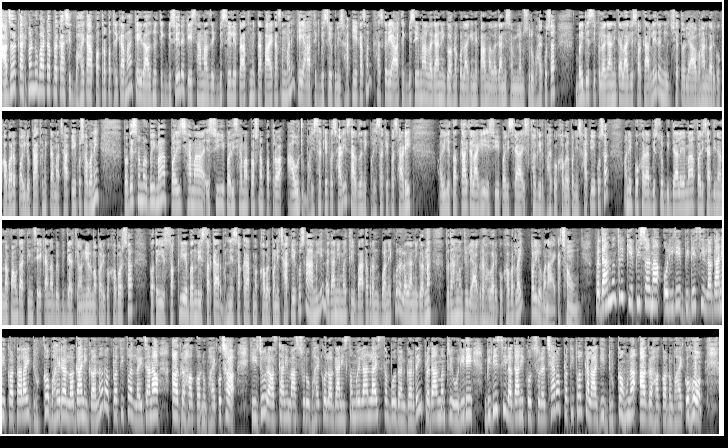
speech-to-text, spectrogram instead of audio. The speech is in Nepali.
आज काठमाण्डुबाट प्रकाशित भएका पत्र पत्रिकामा केही राजनैतिक विषय र केही सामाजिक विषयले प्राथमिकता पाएका छन् भने केही आर्थिक विषय पनि छापिएका छन्। खास गरी आर्थिक विषयमा लगानी गर्नको लागि नेपालमा लगानी सम्मेलन शुरू भएको छ। वैदेशिक लगानीका लागि सरकारले र निजी क्षेत्रले आह्वान गरेको खबर पहिलो प्राथमिकतामा छापिएको छ भने प्रदेश नम्बर दुईमा परीक्षामा एसई परीक्षामा प्रश्न पत्र आउट भइसके पछाडि सार्वजनिक भइसके पछाडि अहिले तत्कालका लागि एसई परीक्षा स्थगित भएको खबर पनि छापिएको छ। अनि पोखरा विश्वविद्यालयमा परीक्षा दिन नपाउँदा तीन सय एकानब्बे विद्यार्थी अन्यलमा परेको खबर छ। कतै सक्रिय बन्दै सरकार भन्ने सकारात्मक खबर पनि छापिएको छ। हामीले लगानी मैत्री वातावरण बनेको र लगानी गर्न प्रधानमन्त्रीले आग्रह गरेको खबरलाई पहिलो बनाएका छौं। प्रधानमन्त्री केपी शर्मा ओलीले विदेशी लगानीकर्तालाई ढुक्क भएर लगानी गर्न र प्रतिफल लैजान आग्रह गर्नु भएको छ। हिजो राजधानीमा शुरू भएको लगानी सम्मेलनलाई सम्बोधन गर्दै प्रधानमन्त्री ओलीले विदेशी लगानीको सुरक्षा र प्रतिफलका लागि ढुक्क हुन आग्रह गर्नु भएको हो।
